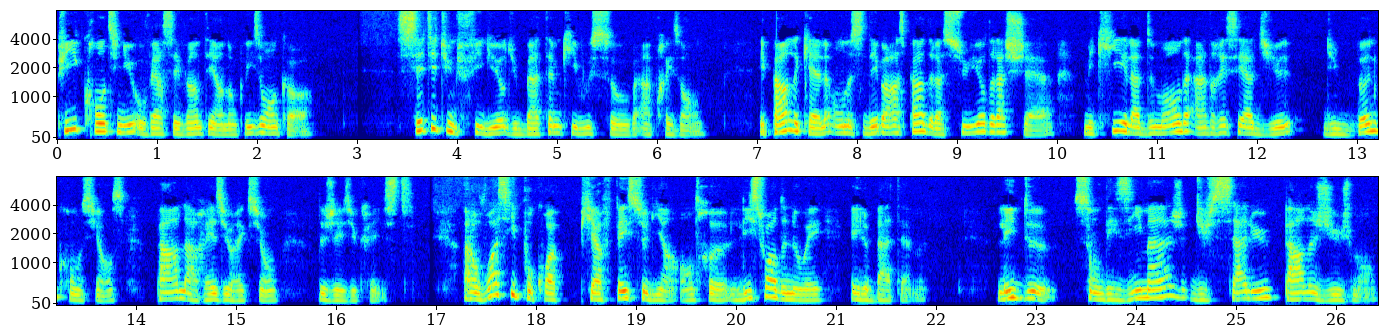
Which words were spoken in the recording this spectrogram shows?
Puis continue au verset 21, donc lisons encore. C'était une figure du baptême qui vous sauve à présent, et par lequel on ne se débarrasse pas de la souillure de la chair, mais qui est la demande adressée à Dieu d'une bonne conscience par la résurrection de Jésus-Christ. Alors voici pourquoi Pierre fait ce lien entre l'histoire de Noé et le baptême. Les deux sont des images du salut par le jugement.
